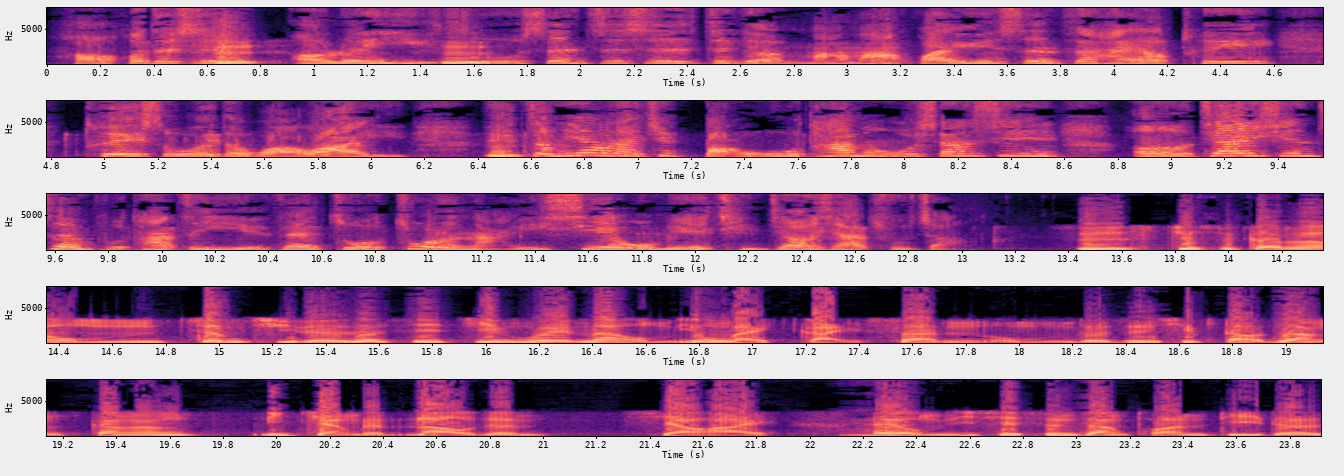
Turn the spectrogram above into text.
好，或者是，是呃轮椅族，甚至是这个妈妈怀孕，甚至还要推推所谓的娃娃椅，你怎么样来去保护他们？我相信，呃，嘉义县政府他自己也在做，做了哪一些？我们也请教一下处长。是，就是刚刚我们争取的那些经费，那我们用来改善我们的人行道，让刚刚你讲的老人、小孩，还有我们一些身障团体的。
